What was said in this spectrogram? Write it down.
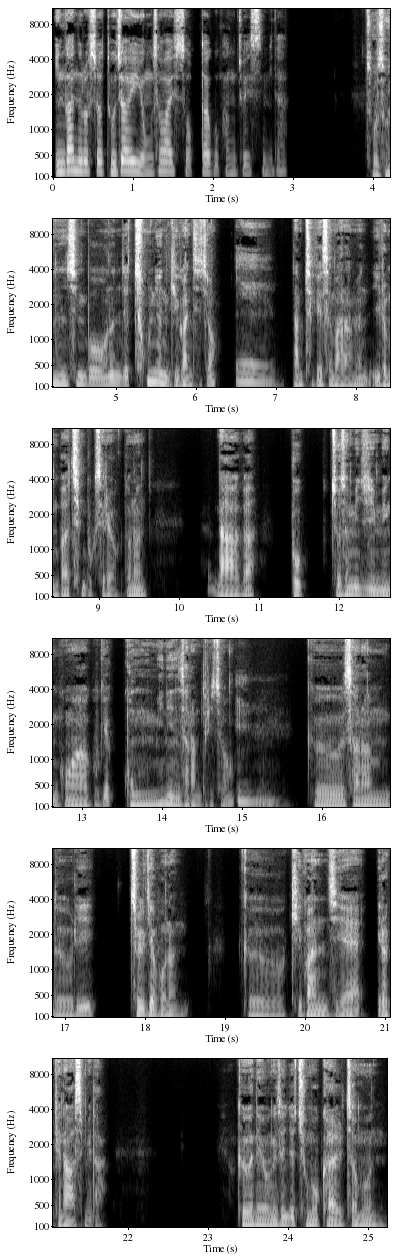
인간으로서 도저히 용서할 수 없다고 강조했습니다. 조선신보는 이제 청년 기관지죠. 예. 음, 남측에서 말하면 이른바 친북 세력 또는 나아가 북 조선민주인민공화국의 공민인 사람들이죠. 음. 그 사람들이 즐겨보는 그 기관지에 이렇게 나왔습니다. 그 내용에서 이제 주목할 점은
